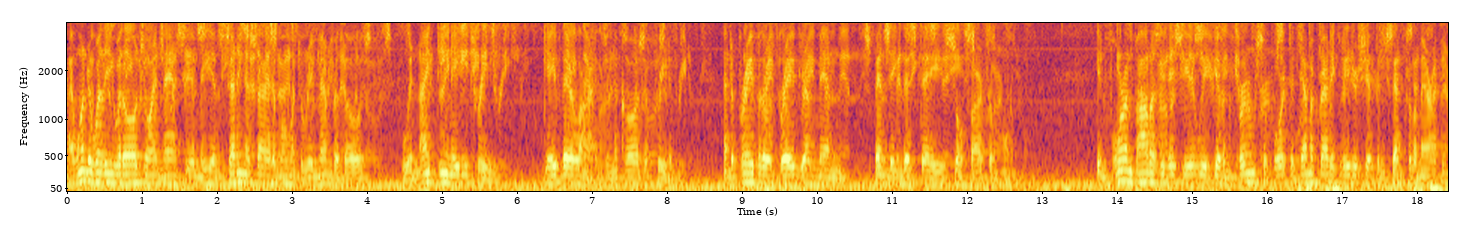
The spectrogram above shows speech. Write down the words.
I wonder whether you would all join Nancy and me in setting aside a moment to remember those who in 1983 gave their lives in the cause of freedom, and to pray for those brave young men spending this day so far from home. In foreign policy this year, we've given firm support to democratic leadership in Central America.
